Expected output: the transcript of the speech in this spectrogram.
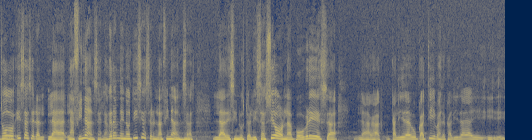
Todo, esas eran la- las finanzas, las grandes noticias eran las finanzas, la desindustrialización, la pobreza, la calidad educativa, la calidad y,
